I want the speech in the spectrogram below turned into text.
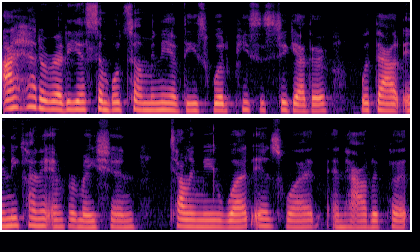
I had already assembled so many of these wood pieces together without any kind of information telling me what is what and how to put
